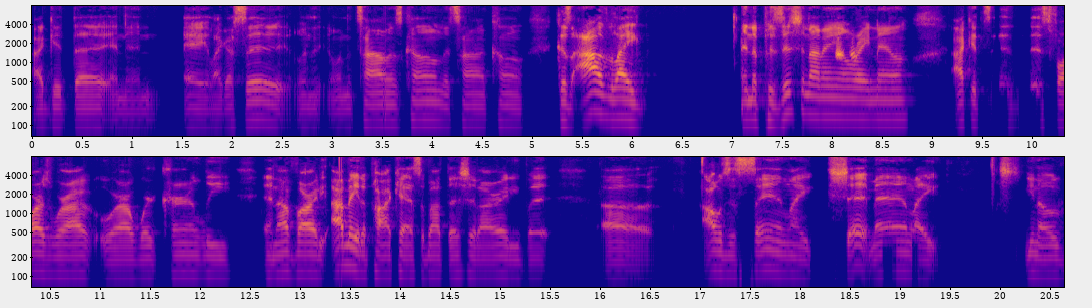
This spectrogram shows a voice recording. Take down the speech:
I get that, and then hey, like I said, when when the time has come, the time come. Cause I like in the position I'm in right now, I could as far as where I where I work currently, and I've already I made a podcast about that shit already, but uh I was just saying like shit, man, like you know,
